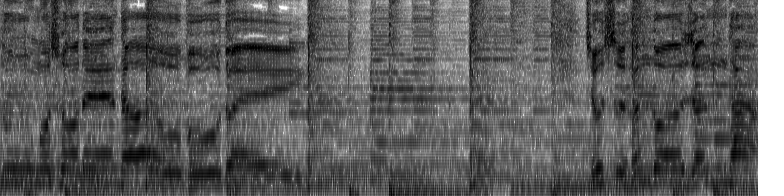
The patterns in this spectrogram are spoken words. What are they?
都，我说的都不对，就是很多人他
